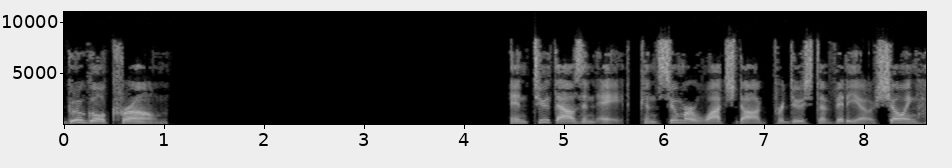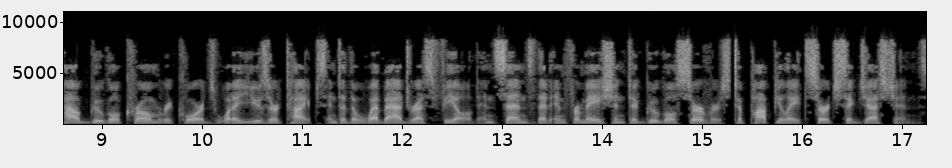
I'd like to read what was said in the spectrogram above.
Google Chrome In 2008, Consumer Watchdog produced a video showing how Google Chrome records what a user types into the web address field and sends that information to Google servers to populate search suggestions.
